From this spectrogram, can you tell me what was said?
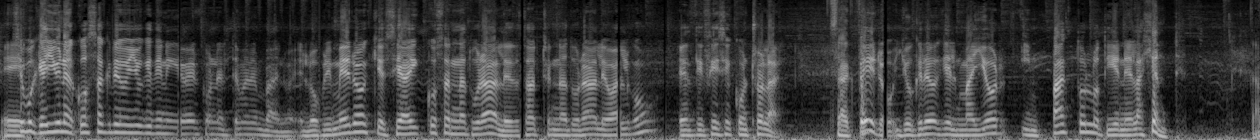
Eh, Sí, porque hay una cosa, creo yo, que tiene que ver con el tema del environment. Lo primero es que si hay cosas naturales, desastres naturales o algo, es difícil controlar. exacto. Pero yo creo que el mayor impacto lo tiene la gente. La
